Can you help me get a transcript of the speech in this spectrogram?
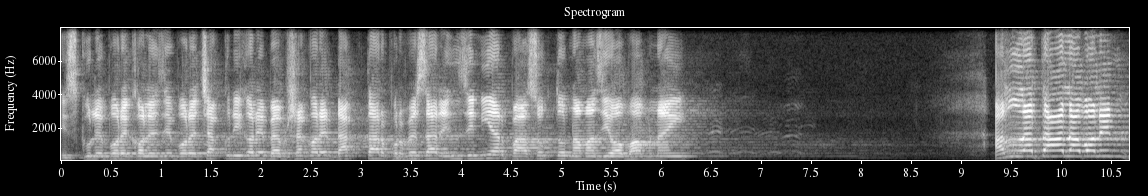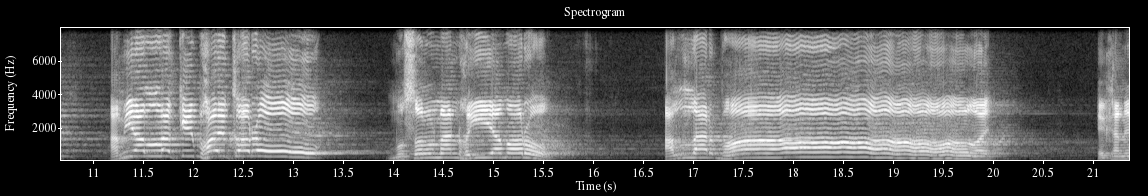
স্কুলে পড়ে, কলেজে পড়ে, চাকরি করে, ব্যবসা করে, ডাক্তার, প্রফেসর, ইঞ্জিনিয়ার পাশক তো নামাজি অভাব নাই। আল্লাহ বলেন, আমি আল্লাহকে ভয় করো, মুসলমান হইয়া মরো। আল্লাহর ভয়। এখানে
